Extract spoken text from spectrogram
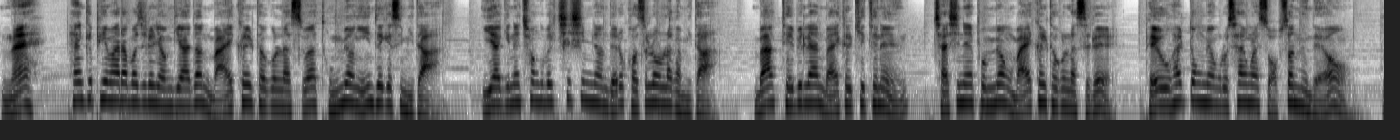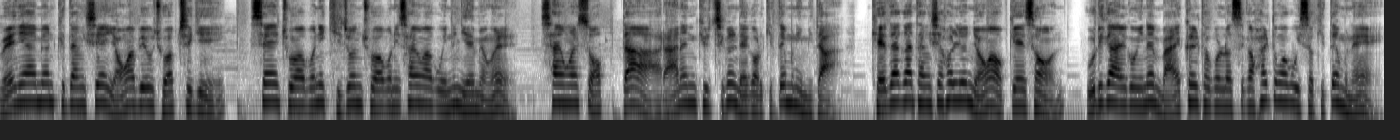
네, 행크핌 할아버지를 연기하던 마이클 더글라스와 동명이인 되겠습니다. 이야기는 1970년대로 거슬러 올라갑니다. 막 데뷔를 한 마이클 키튼은 자신의 본명 마이클 더글라스를 배우 활동명으로 사용할 수 없었는데요. 왜냐하면 그 당시에 영화배우 조합 측이 새 조합원이 기존 조합원이 사용하고 있는 예명을 사용할 수 없다라는 규칙을 내걸었기 때문입니다. 게다가 당시 헐리우드 영화 업계에선 우리가 알고 있는 마이클 더글러스가 활동하고 있었기 때문에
